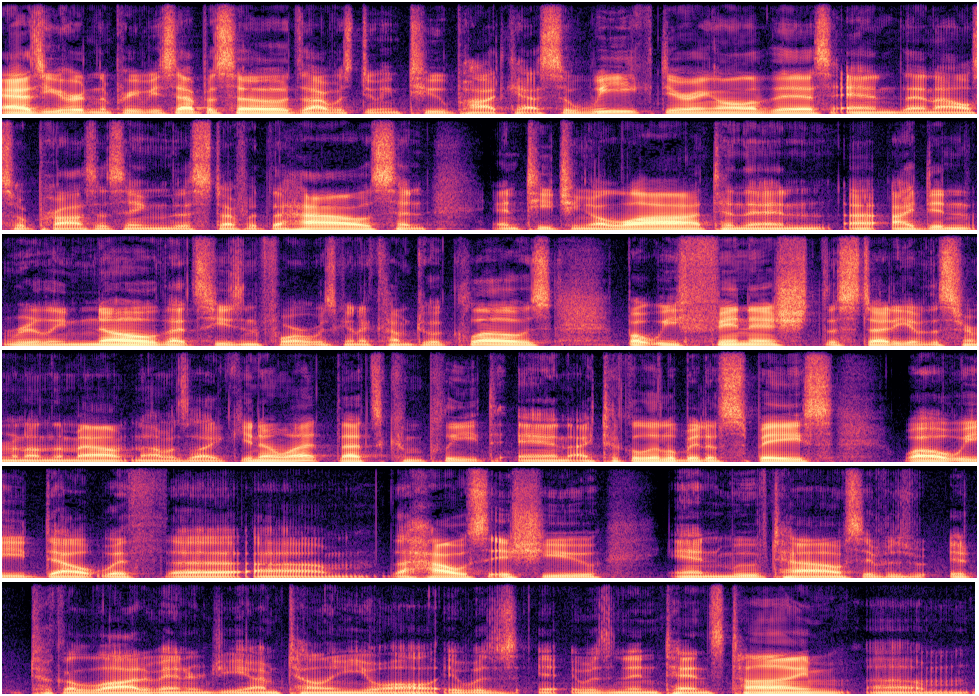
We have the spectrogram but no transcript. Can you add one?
as you heard in the previous episodes, I was doing two podcasts a week during all of this, and then also processing this stuff with the house and and teaching a lot. And then uh, I didn't really know that season four was going to come to a close, but we finished the study of the Sermon on the Mount, and I was like, you know what, that's complete. And I took a little bit of space while we dealt with the um, the house issue and moved house. It was it took a lot of energy. I'm telling you all, it was it, was an intense time. Um,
